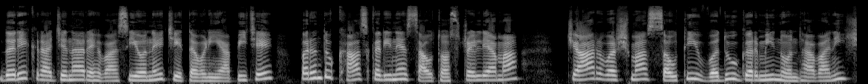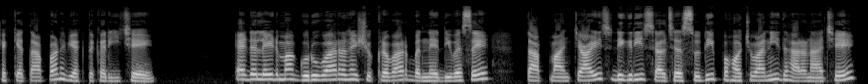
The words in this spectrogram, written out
દરેક રાજ્યના રહેવાસીઓને ચેતવણી આપી છે, પરંતુ ખાસ કરીને સાઉથ ઓસ્ટ્રેલિયામાં ચાર વર્ષમાં સૌથી વધુ ગરમી નોંધાવાની શક્યતા પણ વ્યક્ત કરી છે. એડલેડમાં ગુરુવાર અને શુક્રવાર બંને દિવસે તાપમાન ચાળીસ ડિગ્રી સેલ્સિયસ સુધી પહોંચવાની ધારણા છે.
